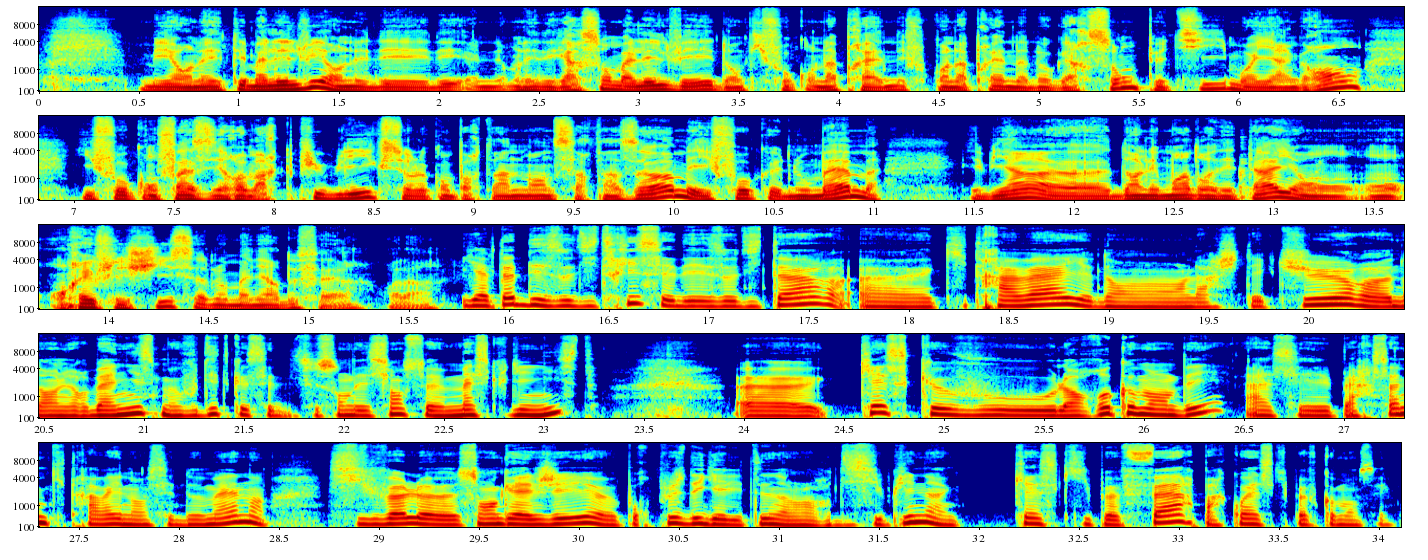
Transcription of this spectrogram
mais on a été mal élevés, on est des, garçons mal élevés, donc il faut qu'on apprenne, il faut qu'on apprenne à nos garçons, petits, moyens, grands, il faut qu'on fasse des remarques publiques sur le comportement de certains hommes, et il faut que nous-mêmes, eh bien, euh, dans les moindres détails, on, réfléchisse à nos manières de faire. Voilà. Il y a peut-être des auditrices et des auditeurs euh, qui travaillent dans l'architecture, dans l'urbanisme. Vous dites que ce sont des sciences masculinistes. Euh, qu'est-ce que vous leur recommandez à ces personnes qui travaillent dans ces domaines s'ils veulent euh, s'engager euh, pour plus d'égalité dans leur discipline? Qu'est-ce qu'ils peuvent faire? Par quoi est-ce qu'ils peuvent commencer?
